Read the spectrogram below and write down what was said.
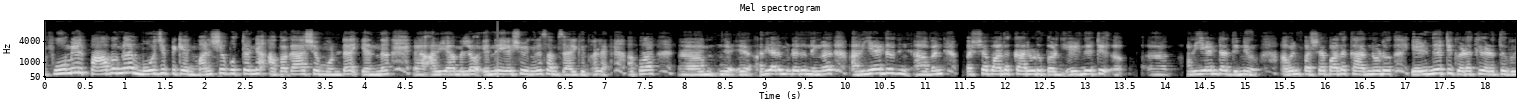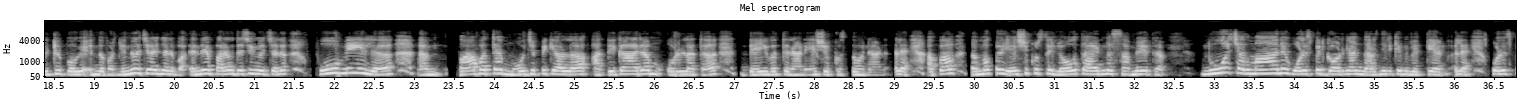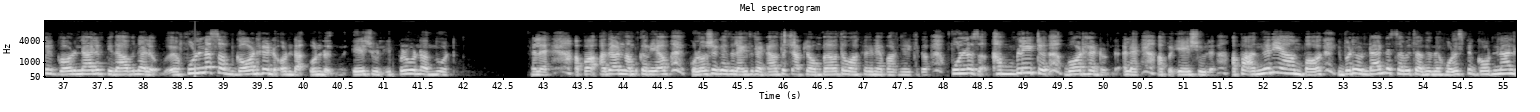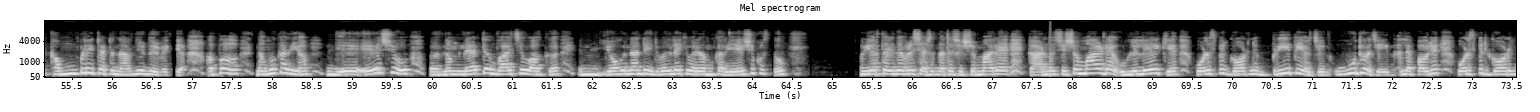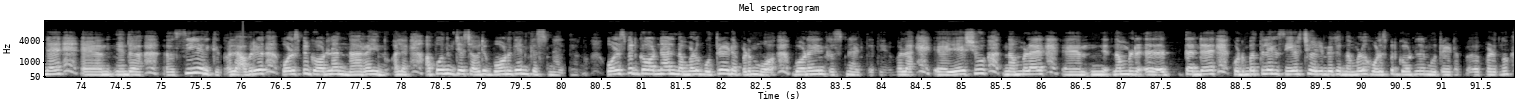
ഭൂമിയിൽ പാപങ്ങളെ മോചിപ്പിക്കാൻ മനുഷ്യപുത്രന് അവകാശമുണ്ട് എന്ന് അറിയാമല്ലോ എന്ന് യേശു ഇങ്ങനെ സംസാരിക്കുന്നു അല്ലെ? അപ്പോൾ അധികാരമുണ്ടെന്ന് നിങ്ങൾ അറിയേണ്ടത് അവൻ പക്ഷപാതക്കാരോട് പറഞ്ഞു എഴുന്നേറ്റ് അറിയേണ്ടതിന് അവൻ പക്ഷപാതക്കാരനോട് എഴുന്നേറ്റ് കിടക്കെടുത്ത് വീട്ടിൽ പോകുക എന്ന് പറഞ്ഞു. എന്ന് വെച്ച് കഴിഞ്ഞാൽ എന്നെ പറയാൻ ഉദ്ദേശിക്കുന്ന വെച്ചാൽ ഭൂമിയിൽ പാപത്തെ മോചിപ്പിക്കാനുള്ള അധികാരം ഉള്ളത് ദൈവത്തിനാണ് യേശു ക്രിസ്തുവിനാണ് അല്ലെ? അപ്പൊ നമുക്ക് യേശു ക്രിസ്തു ലോകത്തായിരുന്ന സമയത്ത് നൂറ് ശതമാനം ഹോളിസ്പിരിറ്റ് ഗോഡിനാൽ നിറഞ്ഞിരിക്കുന്ന വ്യക്തിയായിരുന്നു. അല്ലെ? ഹോളിസ്പിരിറ്റ് ഗോഡിനാലും പിതാവിനാലും ഫുൾനെസ് ഓഫ് ഗോഡ് ഹെഡ് ഉണ്ട് ഉണ്ട് യേശുവിൽ. ഇപ്പോഴും ഉണ്ട് അന്നുകൊണ്ട് അല്ലെ? അപ്പൊ അതാണ് നമുക്കറിയാം കൊളോഷക്കേസ് ലൈഫ് രണ്ടാമത്തെ ചാപ്റ്റർ ഒമ്പതാമത്തെ വാക്ക് എങ്ങനെയാ പറഞ്ഞിരിക്കുന്നത്? ഫുള്ളസ് കംപ്ലീറ്റ് ഗോഡ് ഹെഡ് ഉണ്ട് അല്ലെ? അപ്പൊ യേശുവിൽ അപ്പൊ അങ്ങനെയാകുമ്പോ ഇവിടെ ഉണ്ടായിരുന്ന സമയത്ത് അങ്ങനെ ഹോളിസ്പിരിറ്റ് ഗോഡിനാൽ കംപ്ലീറ്റ് ആയിട്ട് നിറഞ്ഞിരുന്ന ഒരു വ്യക്തിയാണ് അപ്പൊ നമുക്കറിയാം യേശു നേരത്തെ വായിച്ച വാക്ക് യോഹന്നാന്റെ ഇരുപതിലേക്ക് വരെ നമുക്കറിയാം. യേശു ക്രിസ്തു ഉയർത്തെഴുന്നതിന് ശേഷം തന്റെ ശിഷ്യന്മാരെ കാണുന്ന ശിഷ്യന്മാരുടെ ഉള്ളിലേക്ക് ഹോളിസ്പിരി ഗോഡിനെ ബ്രീത്ത് ചെയ്യുക ചെയ്യുന്നു ഊതുക ചെയ്യുന്നു. അല്ലെ? അപ്പൊ അവർ ഹോളിസ്പിരി ഗോഡിനെ എന്താ സ്വീകരിക്കുന്നു. അല്ലെ? അവർ ഹോളിസ്പിരി ഗോഡിനെ നിറയുന്നു. അല്ലെ? അപ്പൊ ഒന്ന് വിചാരിച്ചു അവർ ബോണഗൈൻ ക്രിസ്ത്യനായി തീർന്നു ഹോളിസ്പിരി ഗോഡിനാൽ നമ്മൾ മുദ്രയിടപ്പെടും ബോണഗൈൻ ക്രിസ്ത്യനായി തീരും അല്ലെ? യേശു നമ്മളെ നമ്മുടെ തന്റെ കുടുംബത്തിലേക്ക് സ്വീകരിച്ചു കഴിയുമ്പോഴേക്കും നമ്മൾ ഹോളിസ്പിറ്റ് ഗോഡിനെ മുദ്രയിടപ്പെടുന്നു.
